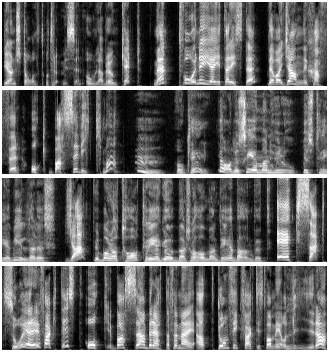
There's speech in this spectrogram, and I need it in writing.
Björn Stolt och trummisen Ola Brunkert. Men två nya gitarrister, det var Janne Schaffer och Basse Wickman. Mm, okej. Ja, då ser man hur Opus 3 bildades. Ja, Det är bara att ta tre gubbar så har man det bandet. exakt så är det faktiskt. Och Basse berättade för mig att de fick faktiskt vara med och lira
